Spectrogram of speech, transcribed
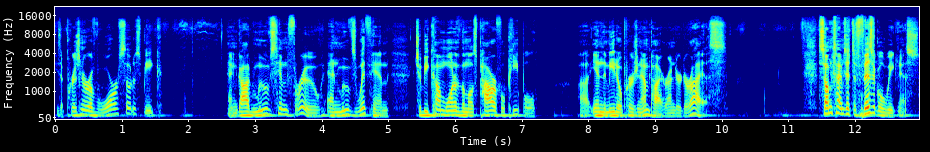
He's a prisoner of war, so to speak. And God moves him through and moves with him to become one of the most powerful people uh, in the Medo Persian Empire under Darius. Sometimes it's a physical weakness.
